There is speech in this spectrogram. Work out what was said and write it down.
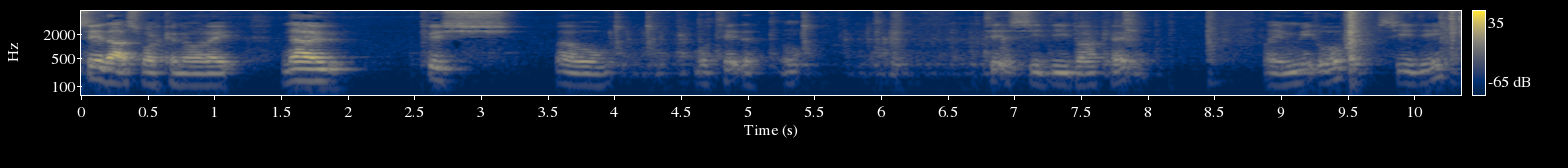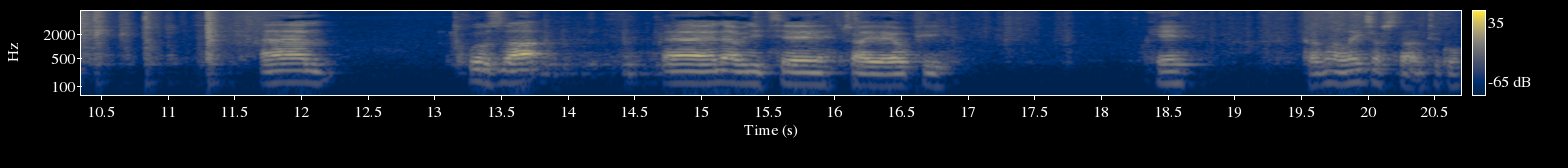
Say that's working alright. Now, push. Well, we'll, we'll take the oh, take the CD back out. My Meat Loaf CD. Um, close that. Uh, now we need to try the LP. Okay. God, my legs are starting to go.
